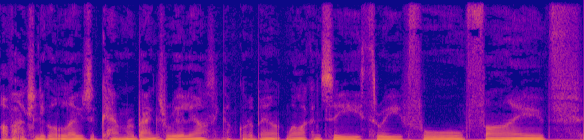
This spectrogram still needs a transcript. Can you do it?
I've actually got loads of camera bags. Really, I think I've got about. Well, I can see three, four, five.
